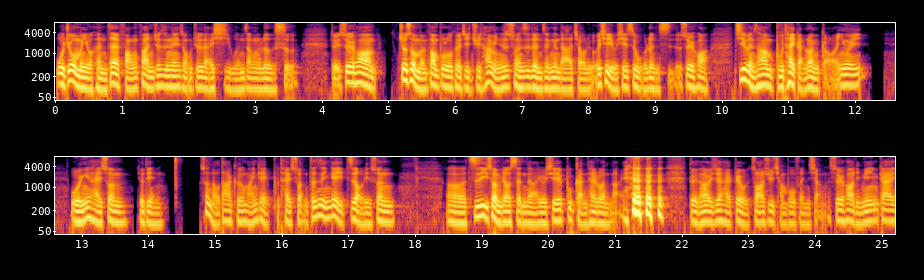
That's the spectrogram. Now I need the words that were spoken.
我觉得我们有很在防范，就是那种就是来洗文章的乐色。对，所以的话就是我们放布洛克进去，他们也是算是认真跟大家交流，而且有些是我认识的，所以的话基本上不太敢乱搞，因为我应该还算有点算老大哥嘛，应该也不太算，但是应该也至少也算。呃，资历算比较深的啊，有些不敢太乱来，对，然后有些还被我抓去强迫分享，所以话里面应该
